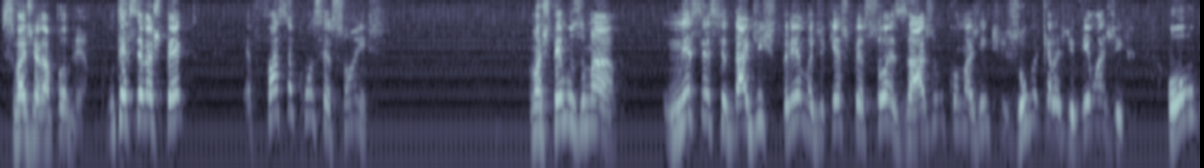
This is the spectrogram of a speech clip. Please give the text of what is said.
isso vai gerar problema. Um terceiro aspecto é faça concessões. Nós temos uma necessidade extrema de que as pessoas ajam como a gente julga que elas deviam agir, ou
